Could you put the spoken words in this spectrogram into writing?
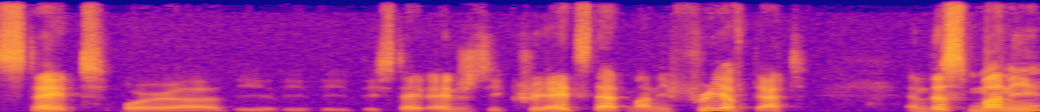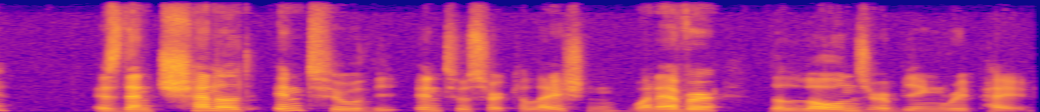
state or uh, the, the, the, state agency creates that money free of debt, and this money is then channeled into, the, into circulation whenever the loans are being repaid.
